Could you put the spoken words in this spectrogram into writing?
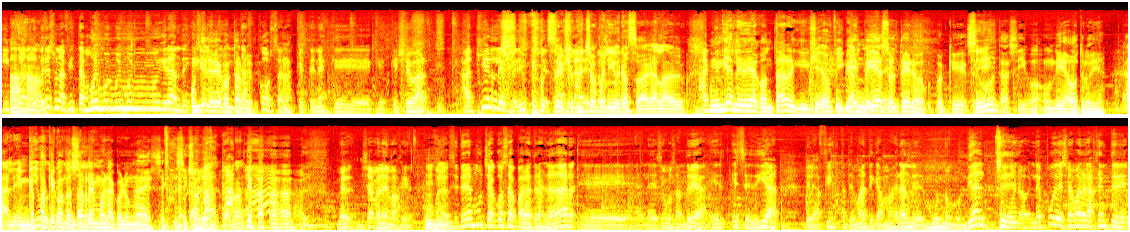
Y cuando tenés una fiesta muy, muy, muy, muy, muy, muy grande. Un día le voy a contar mi- cosas las que tenés que, que- que llevar. ¿A quién le pedís que te se escuchó peligroso acá. la- ¿A Un día le voy a contar y quedó picando. despedida de soltero, porque ¿Sí? pero está así, un día, otro día. Al Capaz que cuando contarlo. cerremos la columna de, sex- de sexualidad. Me- ya me la imagino. Bueno, si tenés mucha cosa para trasladar, eh, le decimos a Andrea, es- ese día de la fiesta temática más grande del mundo mundial, Sí. bueno, le puedes llamar a la gente de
